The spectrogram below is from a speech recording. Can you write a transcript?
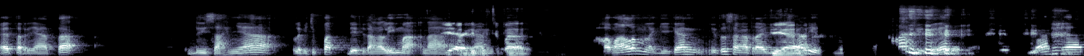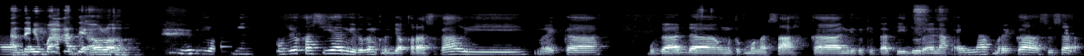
eh ternyata disahnya lebih cepat dari tanggal 5 nah yeah, kan, cepat. malam-malam lagi kan itu sangat rajin yeah. sekali. Gitu ya. Aneh banget ya Allah. Iya maksudnya kasihan gitu kan kerja keras sekali. Mereka begadang untuk mengesahkan gitu. Kita tidur enak-enak mereka susah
